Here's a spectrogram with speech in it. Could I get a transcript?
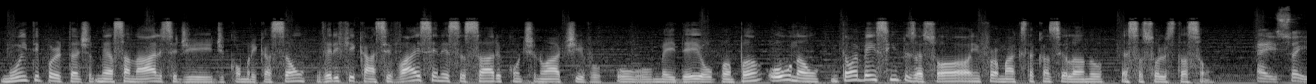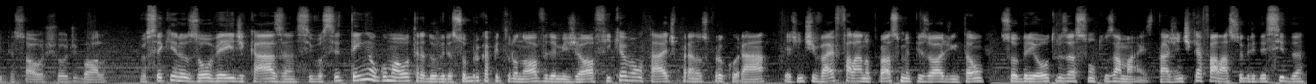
muito importante nessa análise de, de comunicação verificar se vai ser necessário continuar ativo o, o Mayday ou o Pampam ou não. Então, é bem simples, é só informar que está cancelando essa solicitação. É isso aí, pessoal, show de bola. Você que nos ouve aí de casa, se você tem alguma outra dúvida sobre o capítulo 9 do MGO, fique à vontade para nos procurar. E a gente vai falar no próximo episódio, então, sobre outros assuntos a mais, tá? A gente quer falar sobre descida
